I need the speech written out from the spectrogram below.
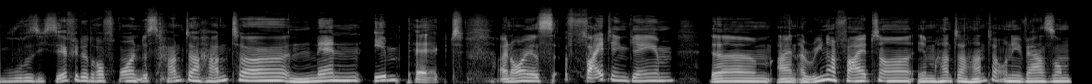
wo sich sehr viele drauf freuen, ist Hunter Hunter Nen Impact. Ein neues Fighting Game, ähm, ein Arena Fighter im Hunter Hunter Universum,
